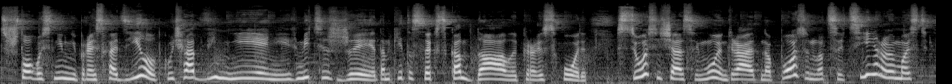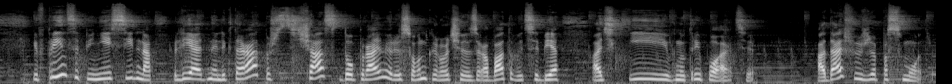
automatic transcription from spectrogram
что бы с ним ни происходило, куча обвинений, мятежей, там какие-то секс-скандалы происходят. Все сейчас ему играет на пользу, на цитируемость, и, в принципе, не сильно влияет на электорат, потому что сейчас до праймерис он, короче, зарабатывает себе очки внутри партии. А дальше уже посмотрим.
